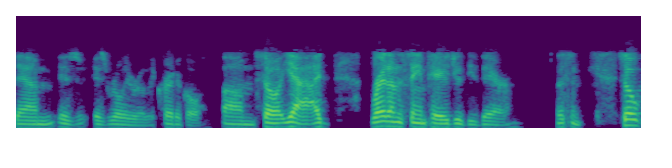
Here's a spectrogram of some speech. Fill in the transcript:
them is is really really critical. Um, so yeah, I right on the same page with you there. Listen, so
